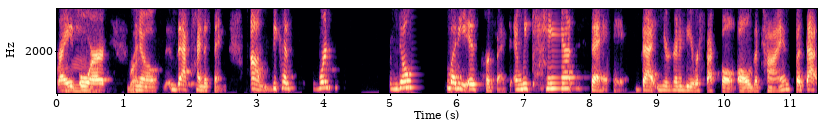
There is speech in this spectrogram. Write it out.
right mm, or right. you know that kind of thing um, because we're nobody is perfect and we can't say that you're going to be respectful all the time but that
